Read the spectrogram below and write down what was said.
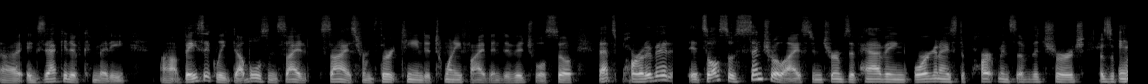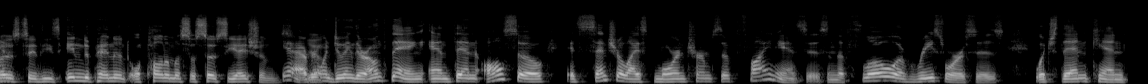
uh, executive committee uh, basically doubles in size, size from 13 to 25 individuals so that's part of it it's also centralized in terms of having organized departments of the church as opposed and, to these independent autonomous associations yeah everyone yeah. doing their own thing and then also it's centralized more in terms of finances and the flow of resources which then can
